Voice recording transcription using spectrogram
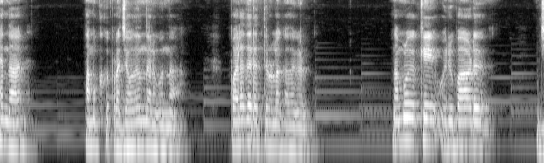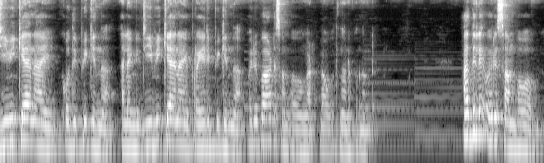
എന്നാൽ നമുക്ക് പ്രചോദനം നൽകുന്ന പലതരത്തിലുള്ള കഥകൾ നമ്മളൊക്കെ ഒരുപാട് ജീവിക്കാനായി കൊതിപ്പിക്കുന്ന അല്ലെങ്കിൽ ജീവിക്കാനായി പ്രേരിപ്പിക്കുന്ന ഒരുപാട് സംഭവങ്ങൾ ലോകത്ത് നടക്കുന്നുണ്ട്. അതിലെ ഒരു സംഭവം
